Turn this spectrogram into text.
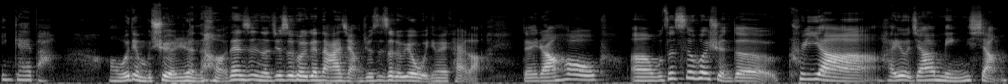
应该吧？哦，我有点不确认哈。但是呢，就是会跟大家讲，就是这个月我一定会开了。对，然后，嗯、呃，我这次会选的 Kriya 还有加冥想，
